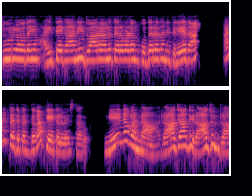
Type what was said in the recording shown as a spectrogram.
సూర్యోదయం అయితే గాని ద్వారాలు తెరవడం కుదరదని తెలియదా? అని పెద్ద పెద్దగా కేకలు వేస్తారు. నేనవన్నా? రాజాది రాజున్రా?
